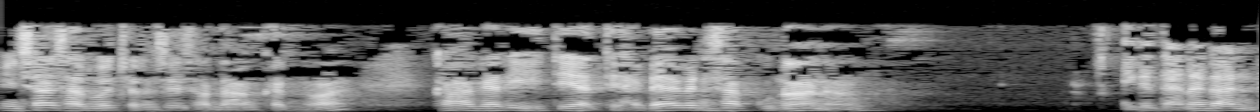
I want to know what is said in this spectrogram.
ඒ නිසා සර්වචනසේ සඳහන් කරනවා කාගරි හිතේ ඇති හැබෑ වෙනසක් වුණා නම් ඒක දැනගන්න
